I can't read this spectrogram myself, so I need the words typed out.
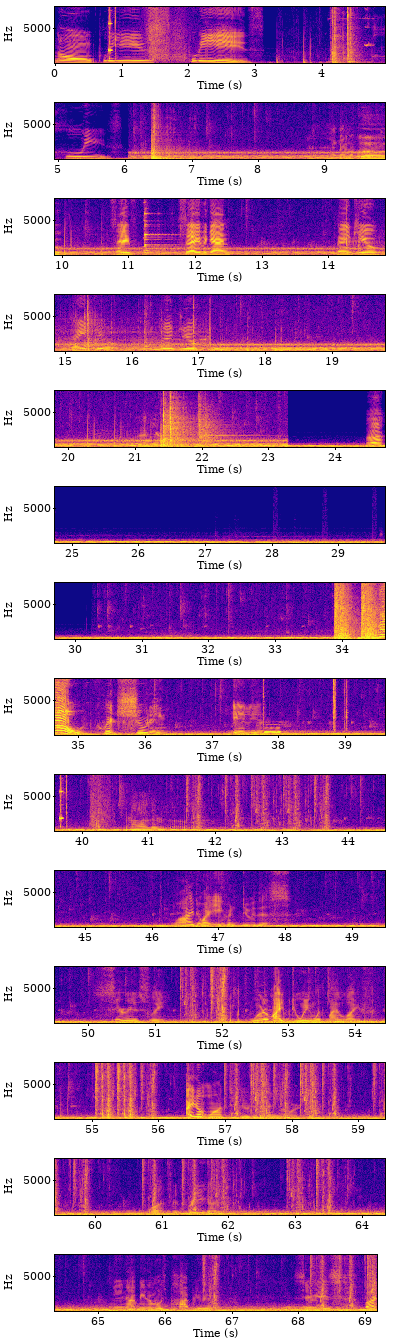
No, please. Please. Please. Save. Save again. Thank you. Thank you. Thank you. Huh? No! Quit shooting. Idiot. Ah, there we go. Why do I even do this? Seriously. What am I doing with my life? I don't want to do this anymore. But it's for you guys. Not be the most popular series, but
